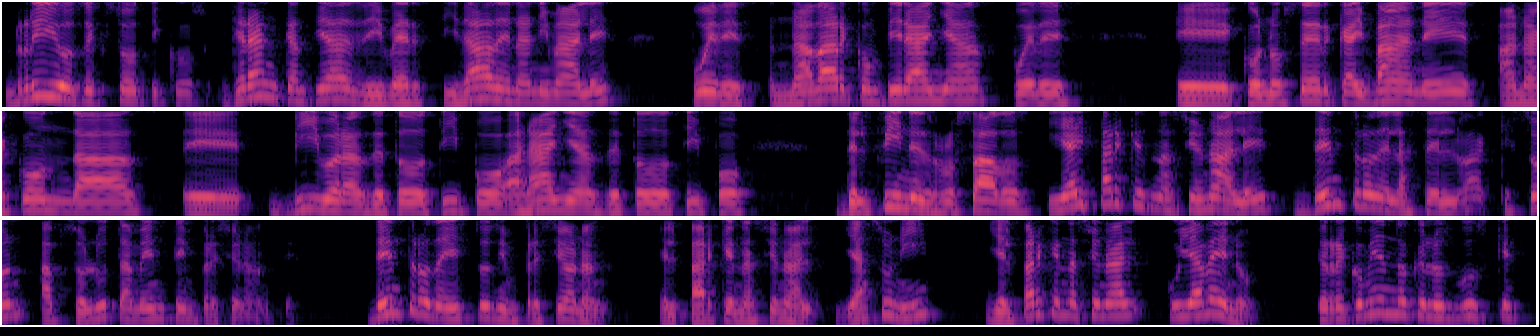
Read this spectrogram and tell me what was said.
ríos exóticos, gran cantidad de diversidad en animales. Puedes nadar con pirañas, puedes eh, conocer caimanes, anacondas, eh, víboras de todo tipo, arañas de todo tipo, delfines rosados y hay parques nacionales dentro de la selva que son absolutamente impresionantes. Dentro de estos impresionan el Parque Nacional Yasuní y el Parque Nacional Cuyabeno. Te recomiendo que los busques,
